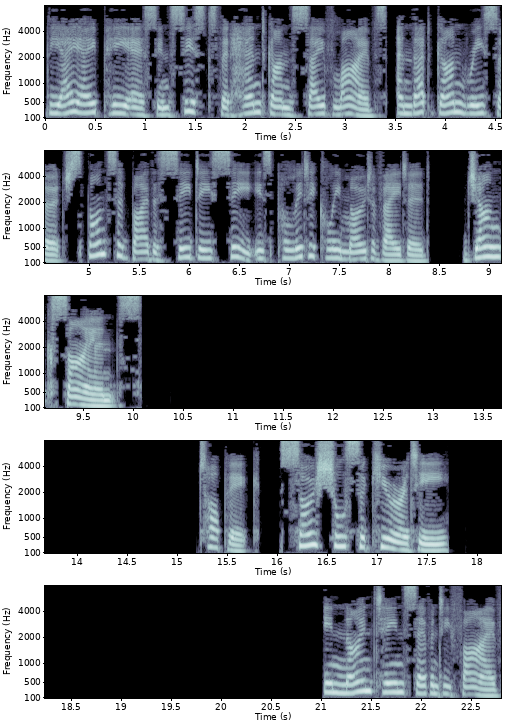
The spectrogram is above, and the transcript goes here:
the AAPS insists that handguns save lives, and that gun research sponsored by the CDC is politically motivated junk science. Topic: Social Security In 1975,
